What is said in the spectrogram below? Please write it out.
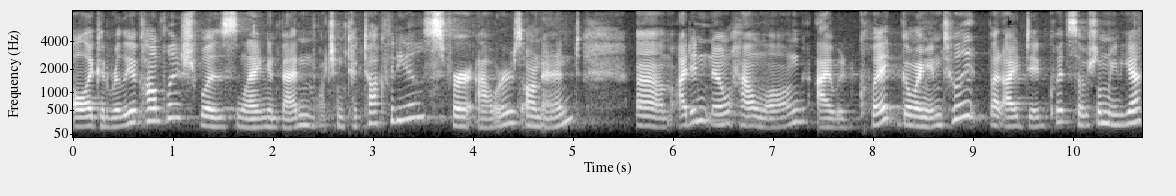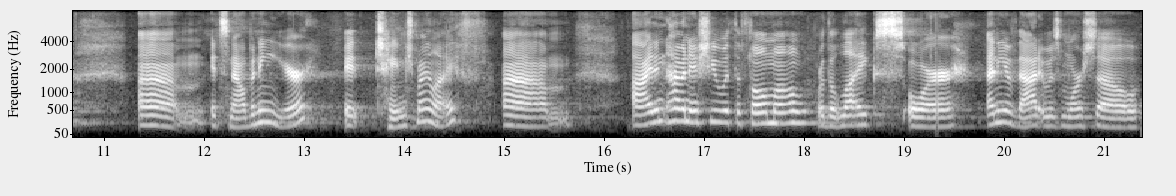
all I could really accomplish was laying in bed and watching TikTok videos for hours on end. Um, I didn't know how long I would quit going into it, but I did quit social media. Um, it's now been a year. It changed my life. Um, I didn't have an issue with the FOMO or the likes or any of that. It was more so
